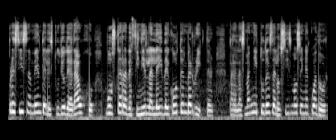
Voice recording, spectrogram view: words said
Precisamente el estudio de Araujo busca redefinir la ley de Gutenberg-Richter para las magnitudes de los sismos en Ecuador.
